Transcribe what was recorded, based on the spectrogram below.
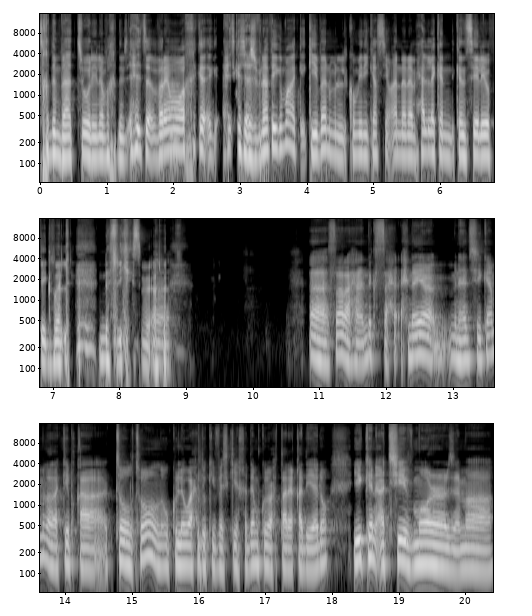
تخدم بهذا ال tool إلا ما خدمتش. حيت vraiment آه. واخا حيت كتعجبنا Figma كيبان من la communication أننا بحال كنسيليو Figma الناس اللي كيسمعوا آه صراحة عندك الصح. حنايا من هذا الشيء كامل راه كيبقى tool tool وكل واحد وكيفاش كيخدم كل واحد الطريقة ديالو. You can achieve more زعما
